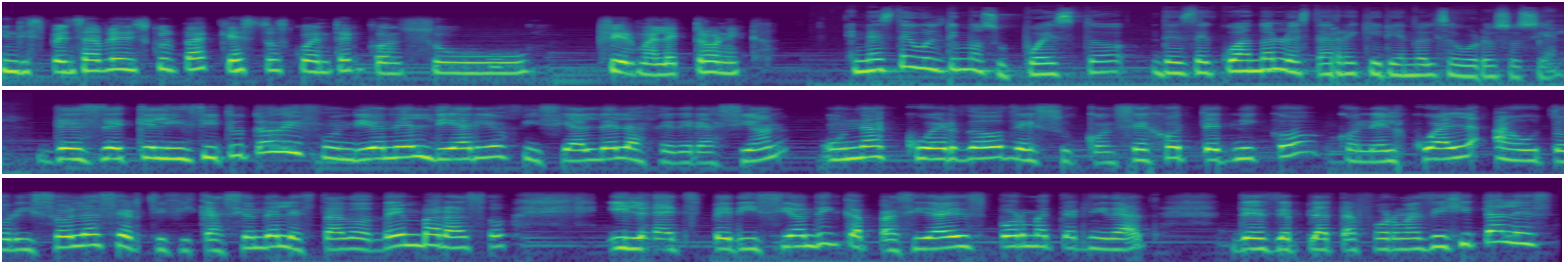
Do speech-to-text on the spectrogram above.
indispensable disculpa, que estos cuenten con su firma electrónica. En este último supuesto, ¿desde cuándo lo está requiriendo el Seguro Social? Desde que el instituto difundió en el Diario Oficial de la Federación un acuerdo de su Consejo Técnico con el cual autorizó la certificación del estado de embarazo y la expedición de incapacidades por maternidad desde plataformas digitales.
